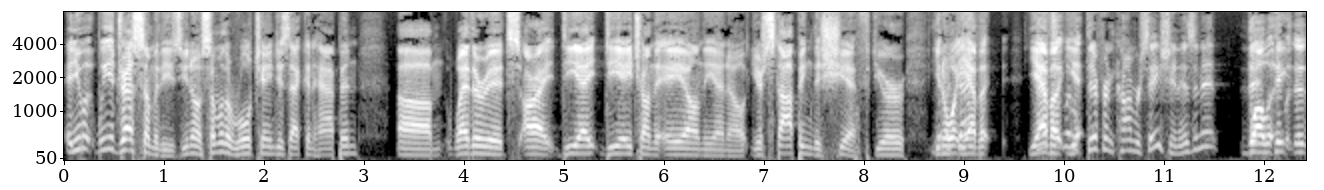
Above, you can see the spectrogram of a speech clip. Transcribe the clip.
And you, we address some of these. You know, some of the rule changes that can happen. Um, whether it's all right, DH on the AL and the NL, you're stopping the shift. You're, you Yeah, know what? you have a, you have a, a little different conversation, isn't it? The- well, they- the-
